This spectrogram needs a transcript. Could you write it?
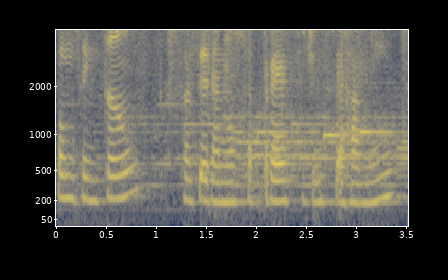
Vamos então fazer a nossa prece de encerramento,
